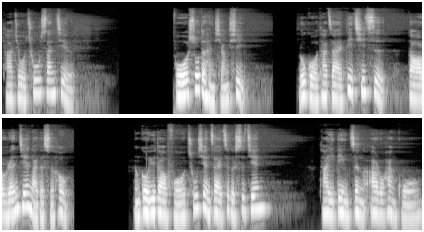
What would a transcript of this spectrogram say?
他就出三界了。佛说得很详细，如果他在第七次到人间来的时候，能够遇到佛出现在这个世间，他一定证阿罗汉果，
